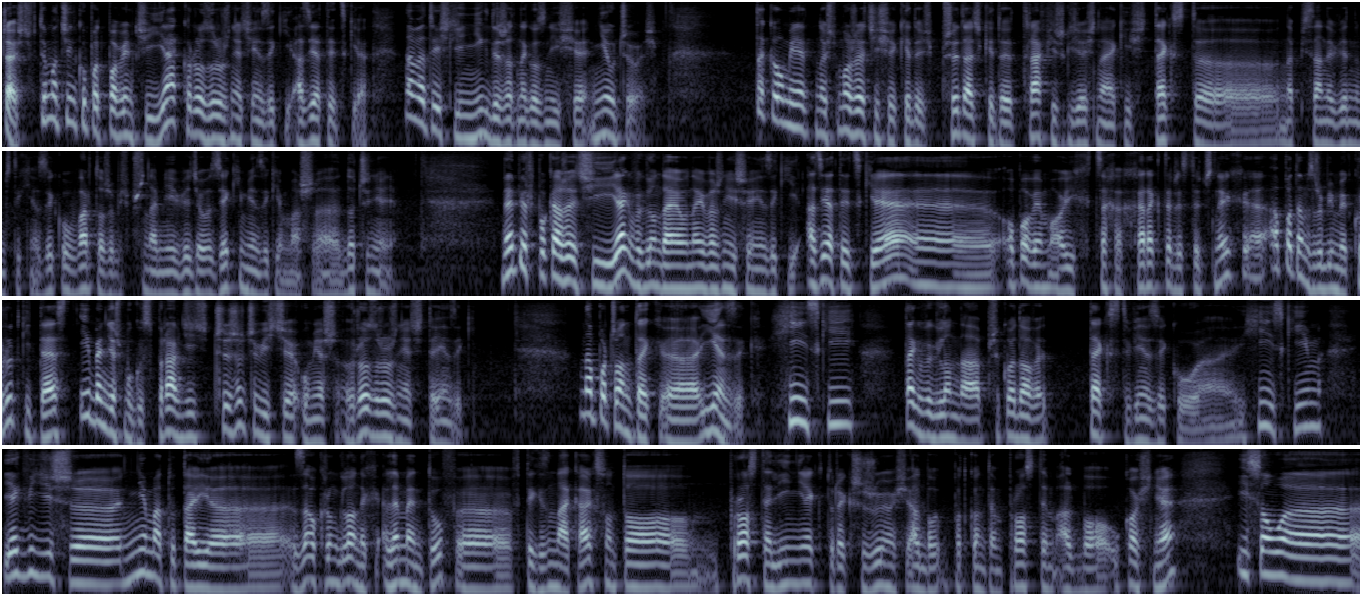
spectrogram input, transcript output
Cześć, w tym odcinku podpowiem Ci, jak rozróżniać języki azjatyckie, nawet jeśli nigdy żadnego z nich się nie uczyłeś. Taka umiejętność może Ci się kiedyś przydać, kiedy trafisz gdzieś na jakiś tekst e, napisany w jednym z tych języków. Warto, żebyś przynajmniej wiedział, z jakim językiem masz e, do czynienia. Najpierw pokażę Ci, jak wyglądają najważniejsze języki azjatyckie, e, opowiem o ich cechach charakterystycznych, e, a potem zrobimy krótki test i będziesz mógł sprawdzić, czy rzeczywiście umiesz rozróżniać te języki. Na początek e, język chiński. Tak wygląda przykładowy tekst w języku chińskim. Jak widzisz, e, nie ma tutaj e, zaokrąglonych elementów e, w tych znakach. Są to proste linie, które krzyżują się albo pod kątem prostym, albo ukośnie i są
